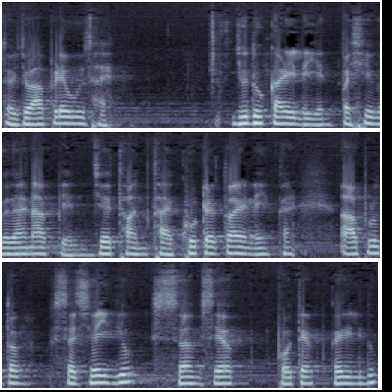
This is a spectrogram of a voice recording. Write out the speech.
તો જો આપણે એવું થાય, જુદું કાઢી લઈએ ને પછી બધાને આપીએ જે થન થાય, ખૂટે તો નહીં કાંઈ આપણું તો સચવાઈ ગયું, સ્વયંસેવક પોતે કરી લીધું.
